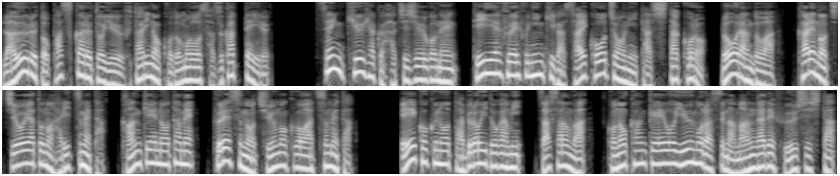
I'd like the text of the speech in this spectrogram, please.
ラウールとパスカルという二人の子供を授かっている。1985年、TFF 人気が最高潮に達した頃、ローランドは彼の父親との張り詰めた関係のため、プレスの注目を集めた。英国のタブロイド紙、ザ・サンは、この関係をユーモラスな漫画で風刺した。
